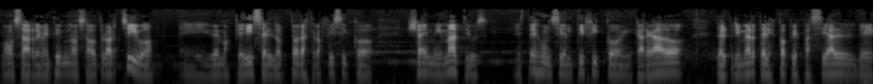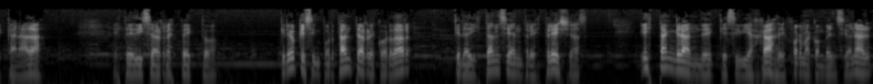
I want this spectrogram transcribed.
Vamos a remitirnos a otro archivo eh, y vemos que dice el doctor astrofísico Jamie Matthews. Este es un científico encargado del primer telescopio espacial de Canadá. Este dice al respecto, creo que es importante recordar que la distancia entre estrellas es tan grande que si viajas de forma convencional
